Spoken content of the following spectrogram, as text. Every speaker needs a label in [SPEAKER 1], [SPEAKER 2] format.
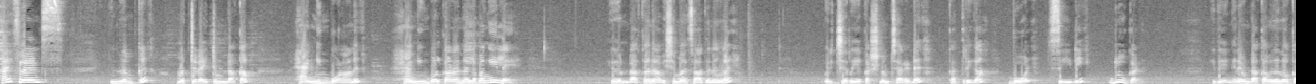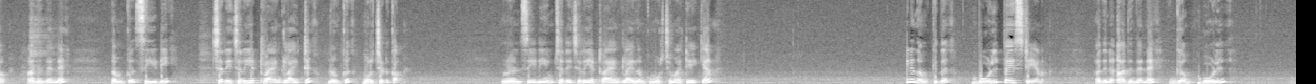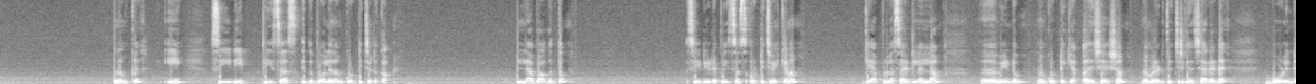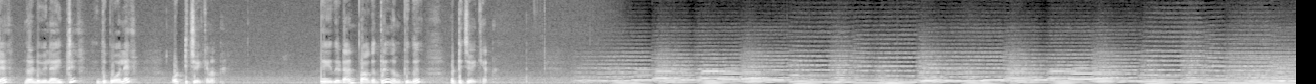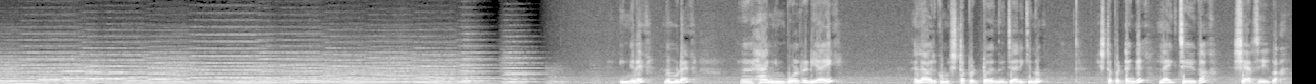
[SPEAKER 1] Hi friends ഇന്ന് നമുക്ക് മറ്റൊരു ഐറ്റം ഉണ്ടാക്കാം. ഹാങ്ങിങ് ബോളാണ് ഹാങ്ങിങ് ബോൾ കാണാൻ നല്ല ഭംഗിയില്ലേ? ഇതുണ്ടാക്കാൻ ആവശ്യമായ സാധനങ്ങൾ. ഒരു ചെറിയ കഷ്ണം ചരട് കത്രിക ball C D glue gun ഇത് എങ്ങനെ ഉണ്ടാക്കാമെന്ന് നോക്കാം. ആദ്യം തന്നെ നമുക്ക് സി ഡി ചെറിയ ചെറിയ ട്രയാങ്കിളായിട്ട് നമുക്ക് മുറിച്ചെടുക്കാം. മുഴുവൻ സീഡിയും ചെറിയ ചെറിയ ട്രയാങ്കിളായി നമുക്ക് മുറിച്ച് മാറ്റി വയ്ക്കാം. ഇനി നമുക്കിത് ബോളിൽ പേസ്റ്റ് ചെയ്യണം. അതിന് ആദ്യം തന്നെ ഗം ബോളിൽ നമുക്ക് ഈ സി ഡി പീസസ് ഇതുപോലെ നമുക്ക് ഒട്ടിച്ചെടുക്കാം. എല്ലാ ഭാഗത്തും സി ഡിയുടെ പീസസ് ഒട്ടിച്ച് വെക്കണം. ഗ്യാപ്പുള്ള സൈഡിലെല്ലാം വീണ്ടും നമുക്ക് ഒട്ടിക്കാം അതിനുശേഷം നമ്മൾ എടുത്തു വെച്ചിരിക്കുന്ന ചരട് ബോളിന്റെ നടുവിലായിട്ട് ഇതുപോലെ ഒട്ടിച്ചു വെക്കണം. ഇതിടാൻ പാകത്തിൽ നമുക്കിത് ഒട്ടിച്ചു വയ്ക്കാം ഇങ്ങനെ നമ്മുടെ ഹാങ്ങിങ് ബോൾ റെഡിയായി എല്ലാവർക്കും ഇഷ്ടപ്പെട്ടു എന്ന് വിചാരിക്കുന്നു. ഇഷ്ടപ്പെട്ടെങ്കിൽ ലൈക്ക് ചെയ്യുക ഷെയർ ചെയ്യുക.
